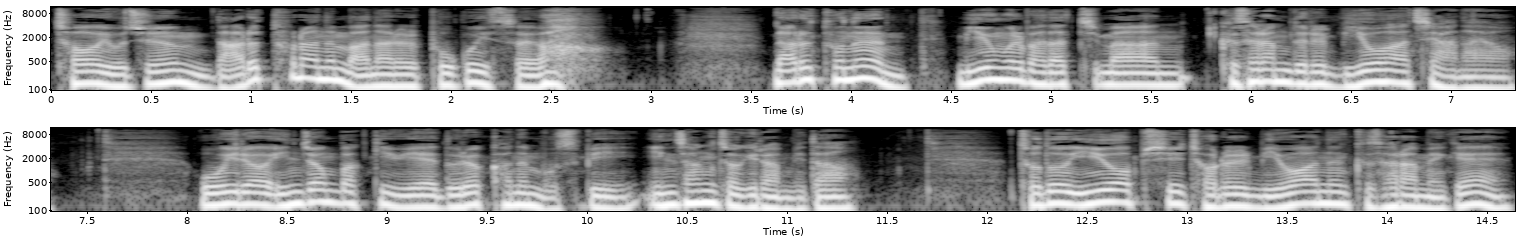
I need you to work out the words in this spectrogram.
저 요즘 나루토라는 만화를 보고 있어요. 나루토는 미움을 받았지만 그 사람들을 미워하지 않아요. 오히려 인정받기 위해 노력하는 모습이 인상적이랍니다. 저도 이유 없이 저를 미워하는 그 사람에게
